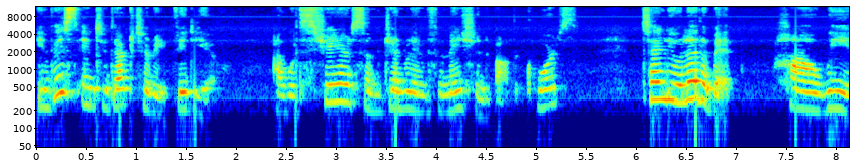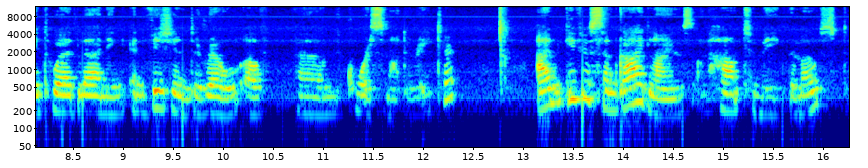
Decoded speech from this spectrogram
In this introductory video, I will share some general information about the course, tell you a little bit how we at World Learning envision the role of um, course moderator and give you some guidelines on how to make the most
